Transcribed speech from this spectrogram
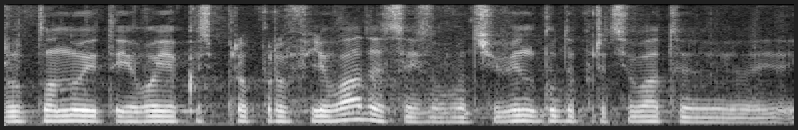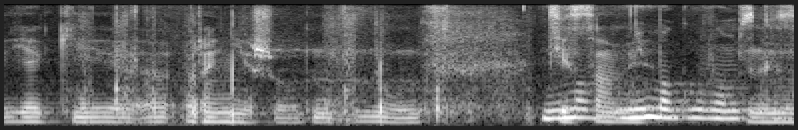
ви плануєте його якось профілювати, цей завод, чи він буде працювати, е, як і е, раніше? От, Ну, ті Не, мог- самі не могу вам не сказать,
